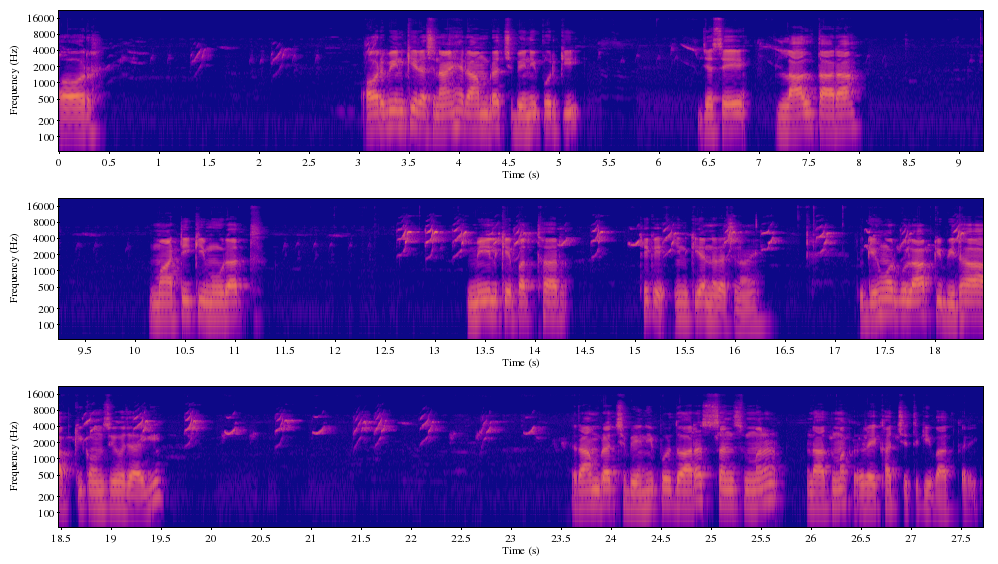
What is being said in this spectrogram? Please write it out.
और और भी इनकी रचनाएँ हैं, रामवृक्ष बेनीपुर की, जैसे लाल तारा माटी की मूरत, मील के पत्थर, ठीक है, इनकी अन्य रचनाएँ। तो गेहूँ और गुलाब की विधा आपकी कौन सी हो जाएगी? रामवृक्ष बेनीपुर द्वारा संस्मरणात्मक रेखा चित्र की बात करेंगे।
